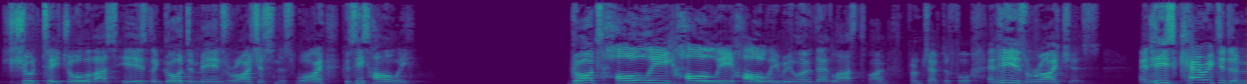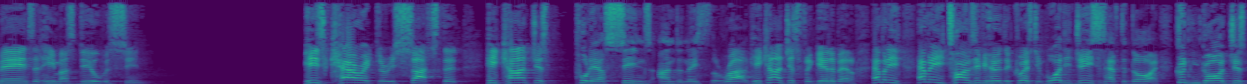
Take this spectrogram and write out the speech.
should teach all of us is that God demands righteousness. Why? Because He's holy. God's holy, holy, holy. We learned that last time from chapter 4. And He is righteous. And His character demands that He must deal with sin. His character is such that He can't just put our sins underneath the rug. He can't just forget about them. How many, how many times have you heard the question, why did Jesus have to die? Couldn't God just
